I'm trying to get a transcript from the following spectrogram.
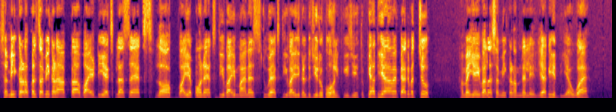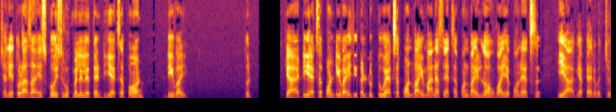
समीकरण, अवकल समीकरण आपका y dx plus x log y upon x d y minus two x d y equal to zero को हल कीजिए। तो क्या दिया हमें, प्यारे बच्चों? हमें यही वाला समीकरण हमने ले लिया कि ये दिया हुआ है। चलिए थोड़ा सा इसको इस रूप में ले लेते हैं d x upon d y क्या है d x upon d y is equal to two x upon y minus x upon y log y upon x ये आ गया प्यारे बच्चों।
